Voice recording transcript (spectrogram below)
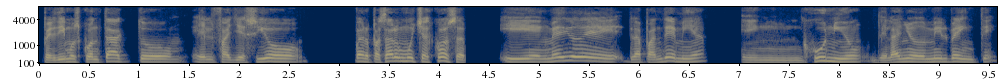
perdimos contacto, él falleció, bueno, pasaron muchas cosas. Y en medio de la pandemia, en junio del año 2020,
